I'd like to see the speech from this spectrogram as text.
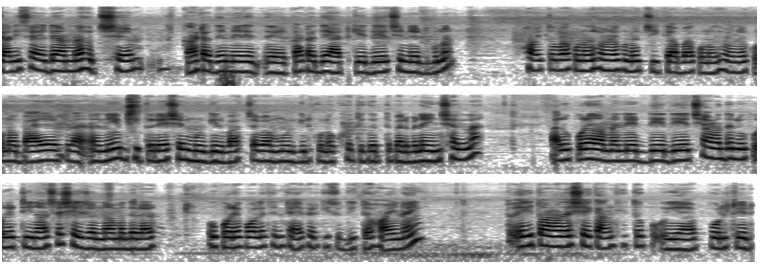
চারি সাইডে আমরা হচ্ছে কাঁটা দিয়ে মেরে কাঁটা দিয়ে আটকে দিয়েছি নেটগুলো হয়তো বা কোনো ধরনের কোনো চিকা বা কোনো ধরনের কোনো বাইরের প্রাণী ভিতরে এসে মুরগির বাচ্চা বা মুরগির কোনো ক্ষতি করতে পারবে না, ইনশাল্লাহ। আর উপরে আমরা নেট দিয়ে দিয়েছি, আমাদের উপরে টিন আছে, সেই জন্য আমাদের আর উপরে পলিথিন টাইপের কিছু দিতে হয় নাই। তো এই তো আমাদের সেই কাঙ্ক্ষিত পোলট্রির,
